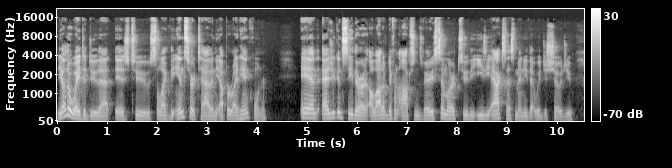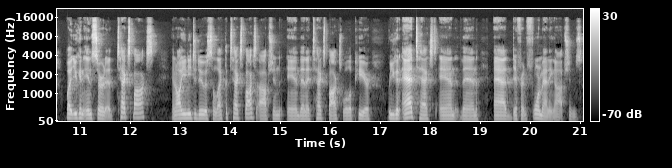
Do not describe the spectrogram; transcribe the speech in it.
The other way to do that is to select the Insert tab in the upper right hand corner. And as you can see, there are a lot of different options, very similar to the Easy Access menu that we just showed you. But you can insert a text box, and all you need to do is select the text box option and then a text box will appear where you can add text and then add different formatting options.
